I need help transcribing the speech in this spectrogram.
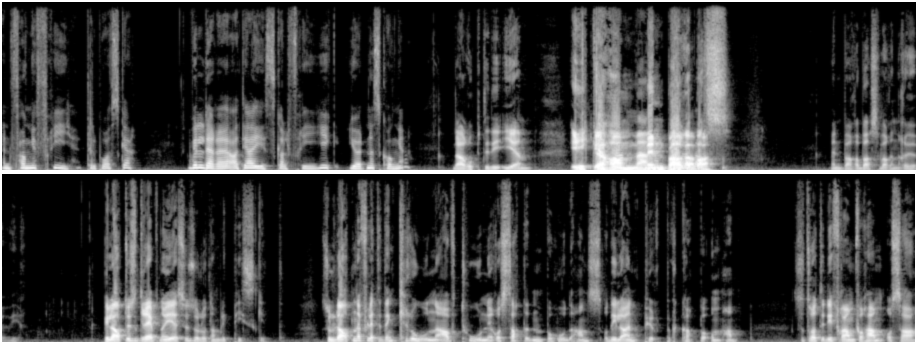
en fange fri til påske. Vil dere at jeg skal frigi jødenes konge? Da ropte de igjen, Ikke ham, men Barabbas. Men Barabbas var en røver. Pilatus grep nå Jesus og lot ham bli pisket. Soldatene flettet en krone av torner og satte den på hodet hans, og de la en purpurkappe om ham. Så trådte de fram for ham og sa,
